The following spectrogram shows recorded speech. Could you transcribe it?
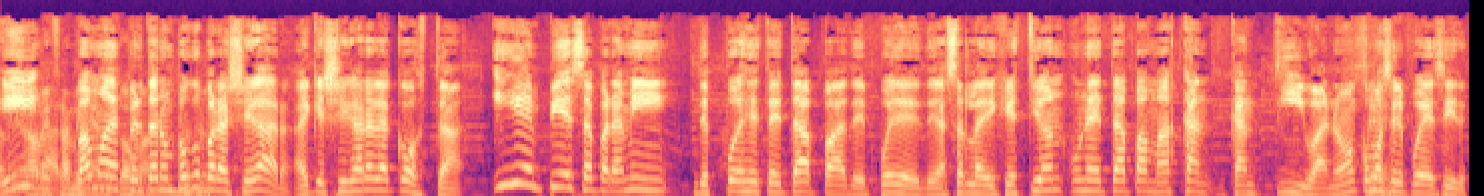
y No, vamos a despertar toma. un poco para llegar. Hay que llegar a la costa. Y empieza para mí, después de esta etapa, después de, de hacer la digestión, una etapa más can- cantiva, ¿no? ¿Cómo Sí. se le puede decir?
